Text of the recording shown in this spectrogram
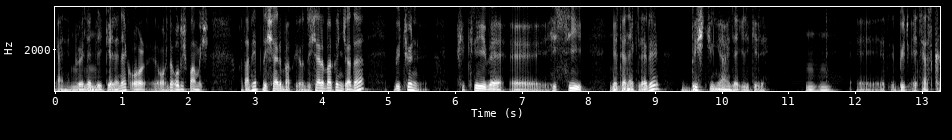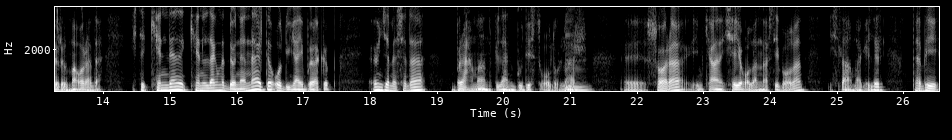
Yani böyle bir gelenek or, orada oluşmamış. Adam hep dışarı bakıyor. Dışarı bakınca da bütün fikri ve e, hissi yetenekleri dış dünya ile ilgili. Hı hı. E, bir esas kırılma orada. İşte kendilerine, kendilerine dönenler de o dünyayı bırakıp önce mesela Brahman filan Budist olurlar. Hmm. Ee, sonra imkanı şeyi olan nasibi olan İslam'a gelir. Tabi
